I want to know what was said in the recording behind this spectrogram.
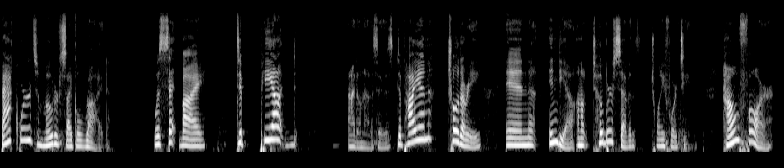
backwards motorcycle ride was set by Dipia. D- I don't know how to say this. Dipayan Chaudhary in India on October 7th, 2014. How far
